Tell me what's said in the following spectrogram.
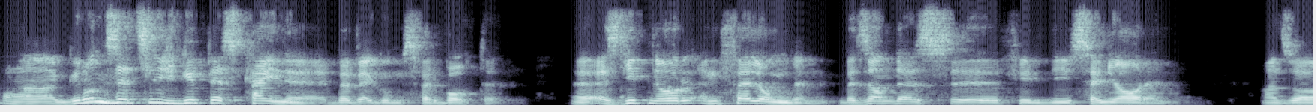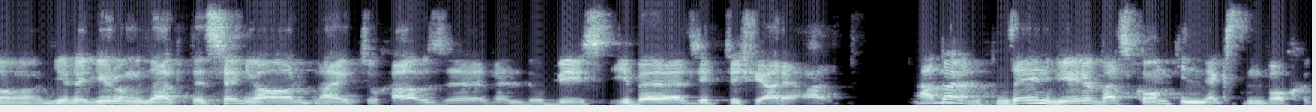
Äh, grundsätzlich gibt es keine Bewegungsverbote. Äh, es gibt nur Empfehlungen, besonders äh, für die Senioren. Also die Regierung sagte, Senior, bleib zu Hause, wenn du bist über 70 Jahre alt. Aber sehen wir, was kommt in den nächsten Wochen.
